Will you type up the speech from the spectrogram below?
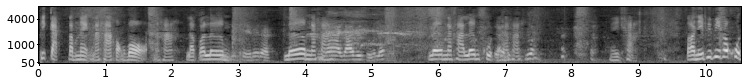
พิกัดตำแหน่งนะคะของบ่อนะคะ แล้วก็เริ่มเคด้วยนะเริ่มนะคะหน้าย้ายไปศูนย์แล้วเริ่มนะคะ เริ่มขุดแล้วนะคะนี่ค่ะ ตอนนี้พี่ๆเขาขุด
